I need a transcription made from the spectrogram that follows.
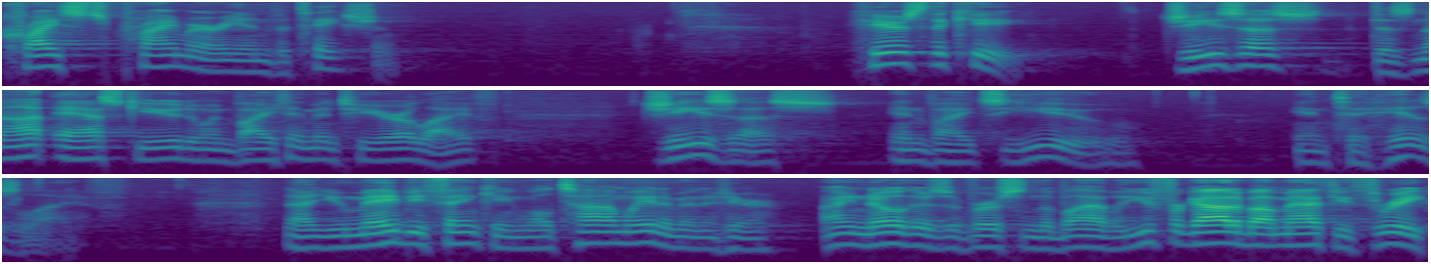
Christ's primary invitation. Here's the key Jesus does not ask you to invite Him into your life, Jesus invites you into His life. Now, you may be thinking, well, Tom, wait a minute here. I know there's a verse in the Bible. You forgot about Matthew 3.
